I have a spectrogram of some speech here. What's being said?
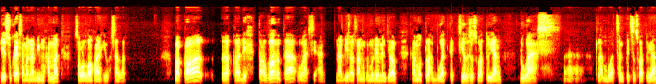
dia suka sama Nabi Muhammad Shallallahu Alaihi Wasallam. Wakal wasian. Nabi SAW kemudian menjawab, kamu telah buat kecil sesuatu yang luas. Nah, telah buat sempit sesuatu yang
